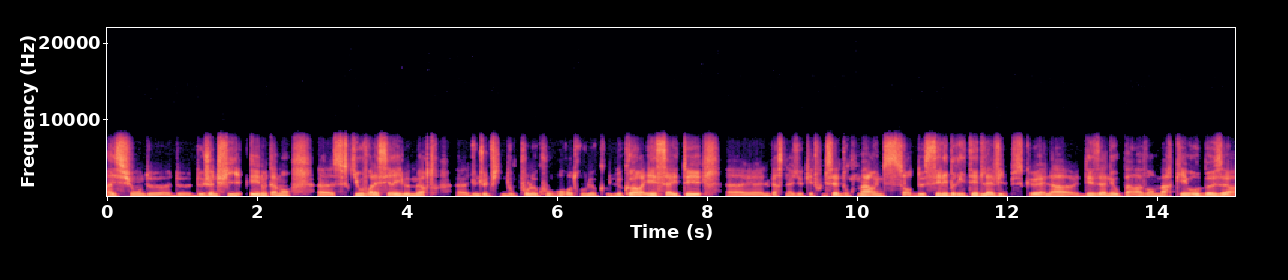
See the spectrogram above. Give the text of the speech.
de, de, de jeunes filles et notamment euh, ce qui ouvre la série le meurtre euh, d'une jeune fille. Donc pour le coup, on retrouve le, le corps et ça a été euh, le personnage de Kate Winslet, donc Mar, une sorte de célébrité de la ville puisqu'elle a des années auparavant marqué au buzzer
